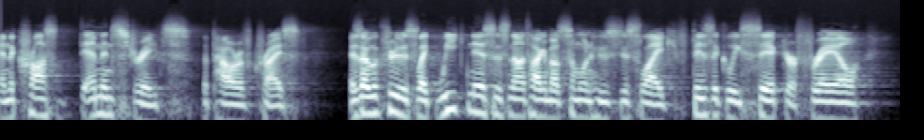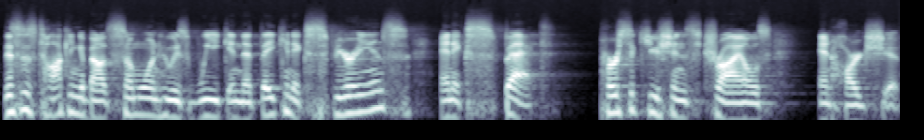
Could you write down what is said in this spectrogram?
and the cross demonstrates the power of Christ. As I look through this, like weakness is not talking about someone who's just like physically sick or frail. This is talking about someone who is weak and that they can experience and expect persecutions, trials, and hardship.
